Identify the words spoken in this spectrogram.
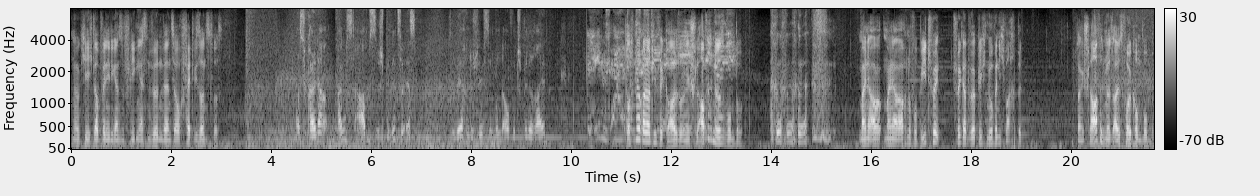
Na, Okay, ich glaube, wenn die die ganzen Fliegen essen würden, wären sie auch fett wie sonst was. Hast du keine Angst, abends eine Spinne zu essen? So während du schläfst den Mund auf und Spinne rein? Das ist mir relativ egal, solange ich schlafe, ist mir das Wumpe. Meine, Ar meine Arachnophobie tri triggert wirklich nur, wenn ich wach bin. Solange ich schlafe, ist mir das alles vollkommen Wumpe.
